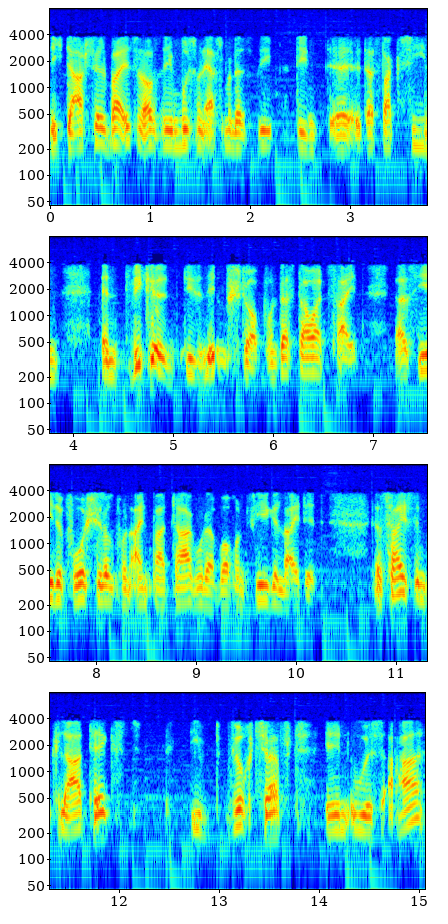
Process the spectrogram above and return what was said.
nicht darstellbar ist und außerdem muss man erstmal das, den, äh, das Vakzin entwickeln, diesen Impfstoff und das dauert Zeit. Da ist jede Vorstellung von ein paar Tagen oder Wochen fehlgeleitet. Das heißt im Klartext, die Wirtschaft in den USA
